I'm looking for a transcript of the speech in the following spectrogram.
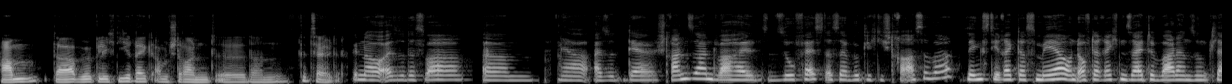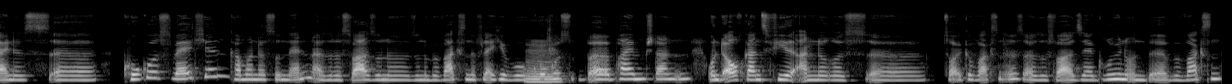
haben da wirklich direkt am Strand äh, dann gezeltet. Genau, also das war, ähm, ja, also der Strandsand war halt so fest, dass er wirklich die Straße war. Links direkt das Meer und auf der rechten Seite war dann so ein kleines äh, Kokoswäldchen, kann man das so nennen. Also das war so eine, so eine bewachsene Fläche, wo mhm. Kokospalmen standen und auch ganz viel anderes äh, Zeug gewachsen ist. Also es war sehr grün und äh, bewachsen.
